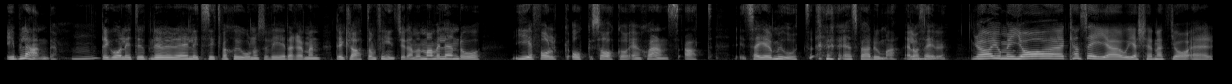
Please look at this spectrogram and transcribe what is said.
Ibland. Det går lite upp, det är lite situation och så vidare, men det är klart de finns ju där. Men man vill ändå ge folk och saker en chans att säga emot ens fördomar. Eller vad säger du? Ja, jo men jag kan säga och erkänna att jag är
